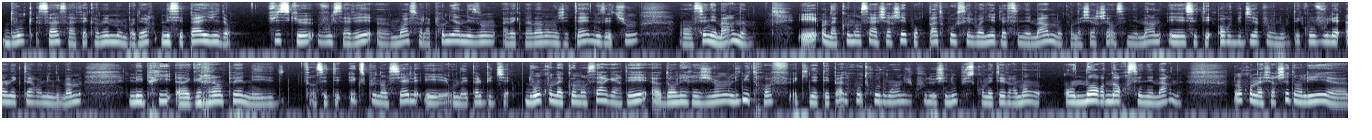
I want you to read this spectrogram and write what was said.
Donc ça, ça a fait quand même mon bonheur, mais c'est pas évident puisque vous le savez, euh, moi sur la première maison avec ma maman où j'étais, nous étions en Seine-et-Marne et on a commencé à chercher pour pas trop s'éloigner de la Seine-et-Marne, donc on a cherché en Seine-et-Marne et c'était hors budget pour nous. Dès qu'on voulait un hectare au minimum, les prix euh, grimpaient mais c'était exponentiel et on n'avait pas le budget. Donc on a commencé à regarder euh, dans les régions limitrophes et qui n'étaient pas trop trop loin du coup de chez nous puisqu'on était vraiment en nord-nord Seine-et-Marne. Donc on a cherché dans les,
